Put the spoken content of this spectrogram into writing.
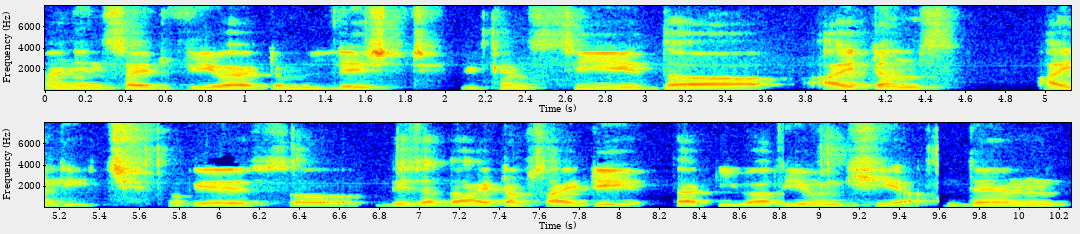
and inside view item list you can see the items id okay so these are the items id that you are viewing here. Then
